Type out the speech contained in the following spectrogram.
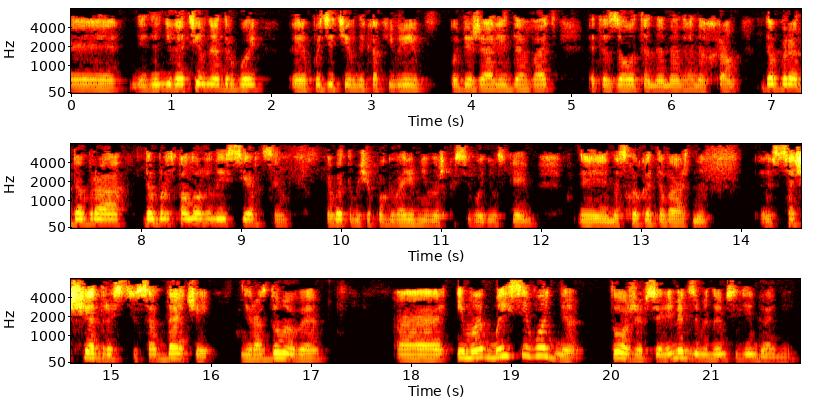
Э, негативный, а другой э, позитивный, как евреи побежали давать это золото на, на, на храм. Добро, добро, добросположенные сердцем. Об этом еще поговорим немножко сегодня, успеем, э, насколько это важно. Э, со щедростью, с отдачей, не раздумывая. Э, и мы, мы сегодня тоже все время экзаменуемся деньгами.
